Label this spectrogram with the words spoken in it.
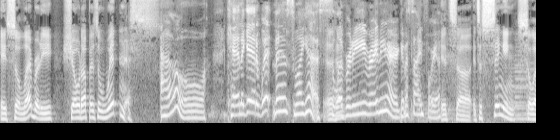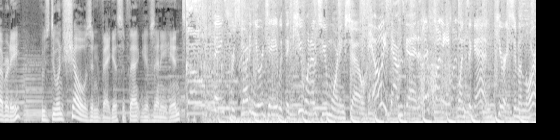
a celebrity showed up as a witness. Oh, can I get a witness? Well, yes, Uh-huh. celebrity right here. Gonna sign for you. It's uh, it's a singing celebrity who's doing shows in Vegas. If that gives any hint. Thanks for starting your day with the Q102 Morning Show. It always sounds good. They're funny. Once again, here are Tim and Laura.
